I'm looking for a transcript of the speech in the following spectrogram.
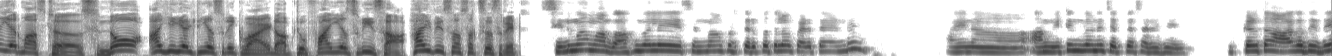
year masters. No E IELTS required up to 5 years visa. High visa success rate. Cinema మా బాహుబలి సినిమా ఇప్పుడు తిరుపతిలో పెడతాయండి. ఆయన ఆ మీటింగ్లోనే చెప్పేశారు ఇది. ఇక్కడితో ఆగదు ఇది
